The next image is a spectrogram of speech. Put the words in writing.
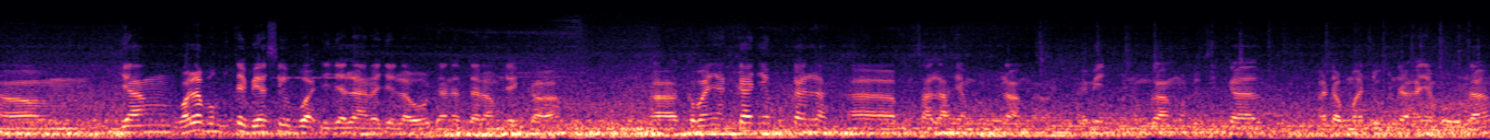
um, yang walaupun kita biasa buat di Jalan Raja Laut dan Dataran Merdeka uh, kebanyakannya bukanlah uh, masalah yang berulang. I mean penunggang motosikal atau pemandu kenderaan yang berulang.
